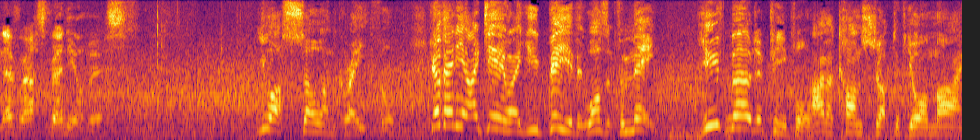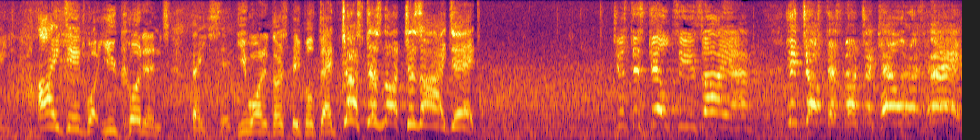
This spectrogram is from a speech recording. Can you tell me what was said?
Never asked for any of this. You are so ungrateful. Do you have any idea where you'd be if it wasn't for me? You've murdered people. I'm a construct of your mind. I did what you couldn't. Face it, you wanted those people dead just as much as I did! Just as guilty as I am! You're just as much a killer as me!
